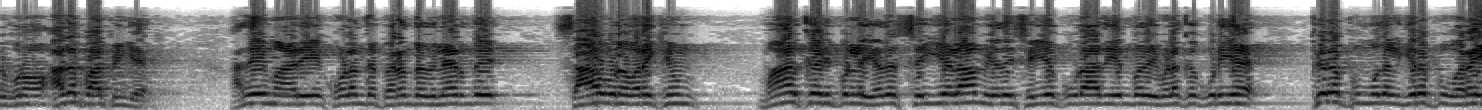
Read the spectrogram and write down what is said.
இருக்கிறோம் அதை பார்ப்பீங்க. அதே மாதிரி குழந்தை பிறந்ததுல இருந்து சாவுற வரைக்கும் மார்க்க அடிப்படையில் எதை செய்யலாம் எதை செய்யக்கூடாது என்பதை விளக்கக்கூடிய பிறப்பு முதல் இறப்பு வரை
